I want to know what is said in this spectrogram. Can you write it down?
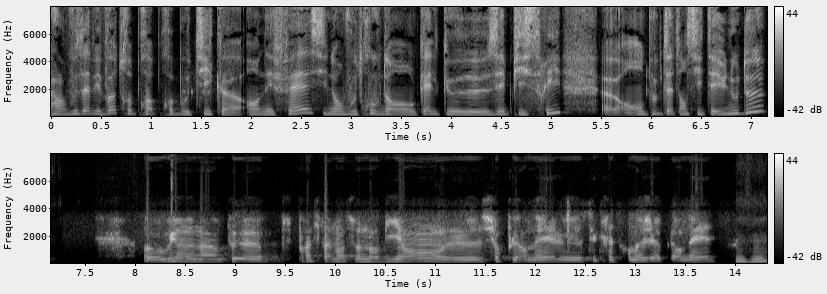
Alors vous avez votre propre boutique euh, en effet, sinon on vous trouve dans quelques épiceries. Euh, on peut peut-être en citer une ou deux oui, on en a un peu, euh, principalement sur le Morbihan, euh, sur Pleurmel, le secret de fromager à Pleurmel, mhm.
